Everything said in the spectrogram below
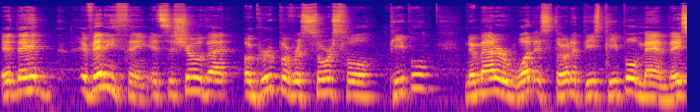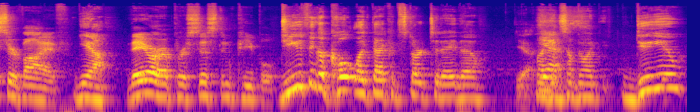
it, they had, if anything, it's to show that a group of resourceful people, no matter what is thrown at these people, man, they survive. Yeah. They are a persistent people. Do you think a cult like that could start today, though? Yeah. Like in Yes. something like. Do you?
